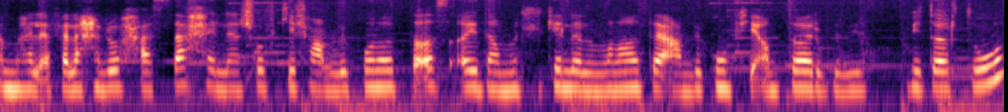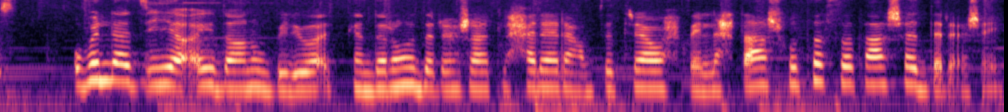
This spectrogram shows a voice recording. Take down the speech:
أما هلأ فرح نروح على الساحل لنشوف كيف عم بيكون الطقس أيضا مثل كل المناطق عم بيكون في أمطار بطرطوس. وباللاذقية أيضا وبالوقت اسكندرون درجات الحرارة عم تتراوح بين 11 و 19 درجة.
